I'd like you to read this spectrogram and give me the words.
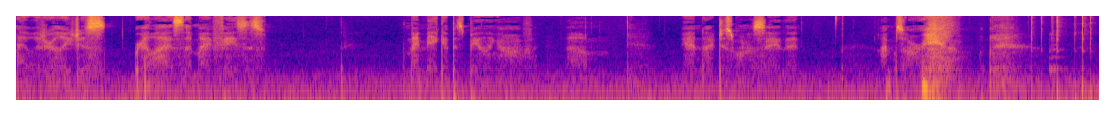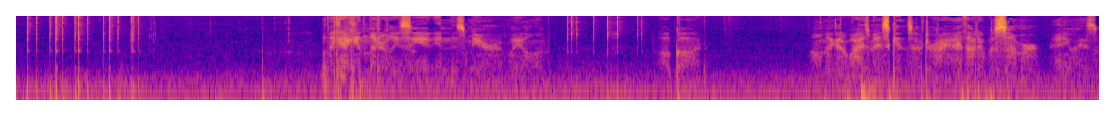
I literally just realized that my face is. My makeup is peeling off. Um, and I just want to say that I'm sorry. like, I can literally see it in this mirror. Wait, hold on. Oh, God. Oh my god, why is my skin so dry? I thought it was summer. Anyways.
